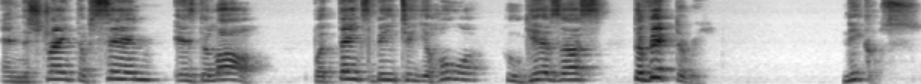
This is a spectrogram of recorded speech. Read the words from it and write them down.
and the strength of sin is the law. But thanks be to Yahuwah who gives us the victory Nikos.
